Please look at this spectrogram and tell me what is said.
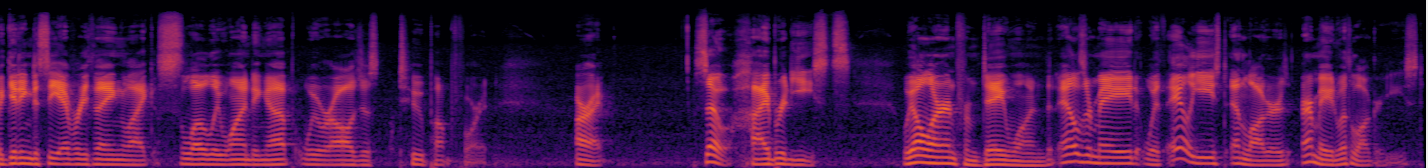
but getting to see everything like slowly winding up, we were all just too pumped for it. All right. So, hybrid yeasts. We all learned from day one that ales are made with ale yeast and lagers are made with lager yeast.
